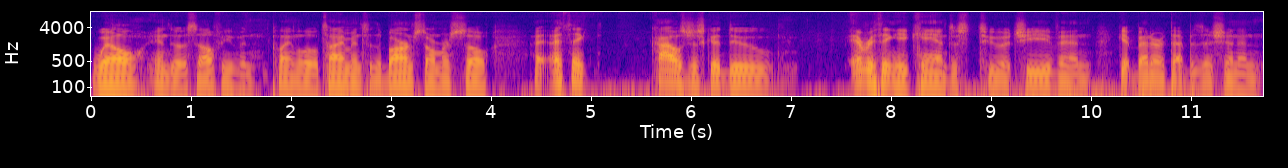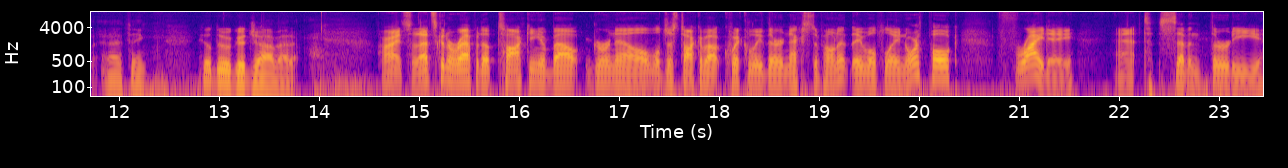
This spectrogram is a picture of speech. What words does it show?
well into itself, even playing a little time into the Barnstormers. So I, I think Kyle's just going to do everything he can just to achieve and get better at that position, and, and I think he'll do a good job at it. All right, so that's going to wrap it up talking about Grinnell. We'll just talk about quickly their next opponent. They will play North Polk Friday at 7:30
